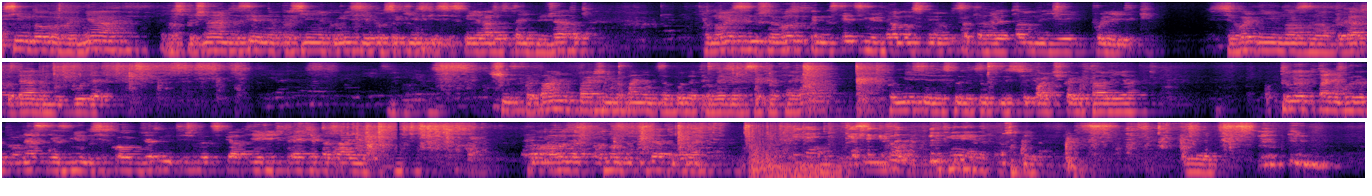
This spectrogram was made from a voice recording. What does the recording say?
Всім доброго дня. Розпочинаємо засідання постійної комісії Брусаківської сільської ради з питань бюджету, планування сьогоднішнього розвитку інвестицій, міжнародного співробітництва та регуляторної політики. Сьогодні у нас на порядку денному буде шість питань. Першим питанням це буде про вибір секретаря комісії зі студії відсутністю пальчика Віталія. Друге питання буде про внесення змін до сільського бюджету 2025 рік. Третє питання про розгляд прогнозу бюджету секретар.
